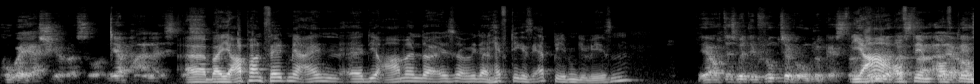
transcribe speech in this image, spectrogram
Kobayashi oder so. Ein Japaner ist das. Äh, bei Japan fällt mir ein, äh, die Armen, da ist ja wieder ein heftiges Erdbeben gewesen. Ja, auch das mit dem Flugzeugunglück gestern. Ja, Wunder, auf dem, auf dem,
